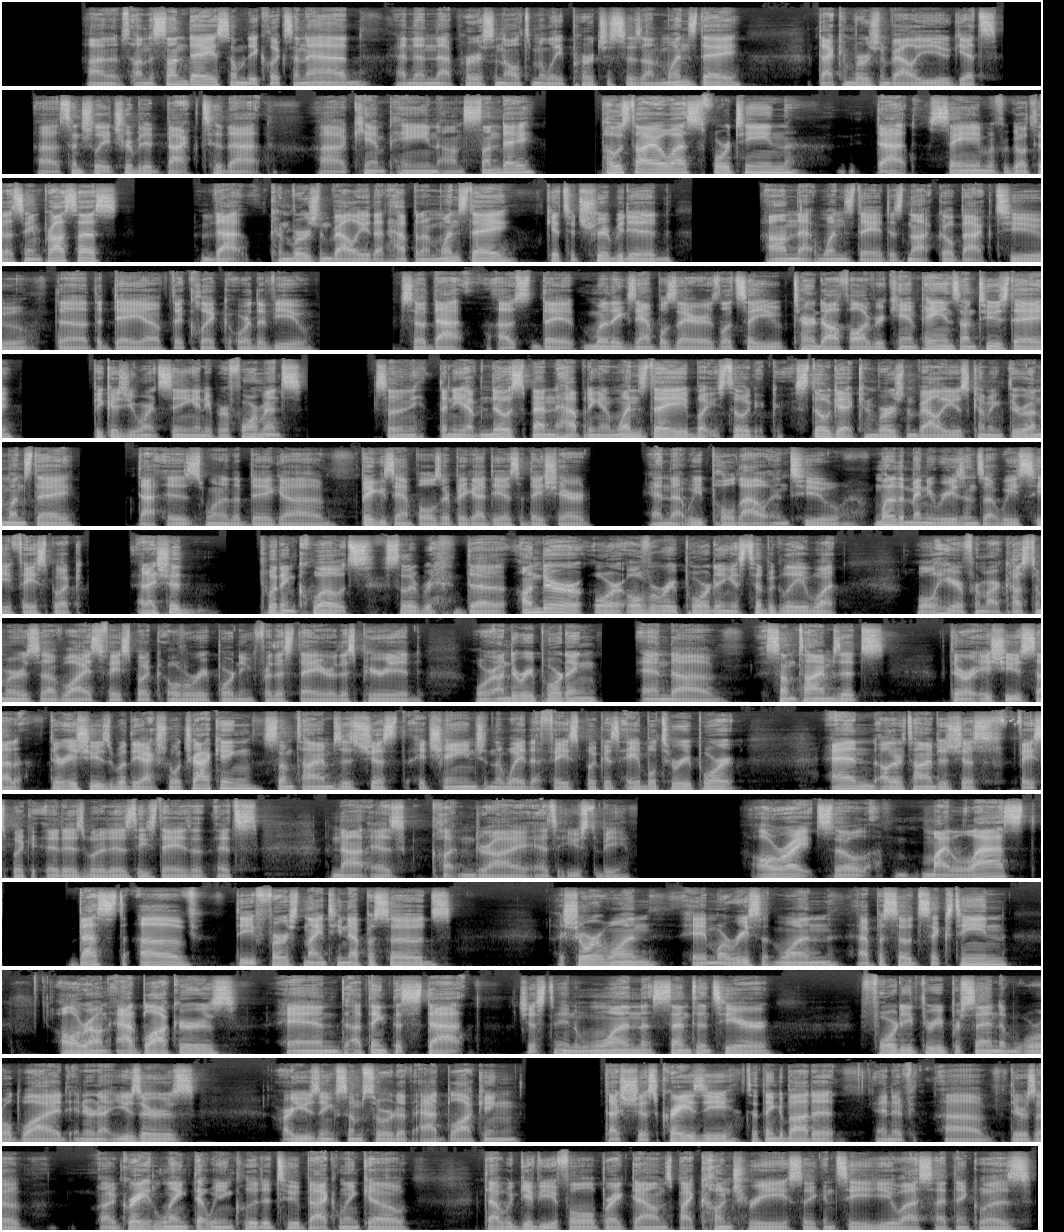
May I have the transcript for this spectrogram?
On, on Sunday, somebody clicks an ad, and then that person ultimately purchases on Wednesday. That conversion value gets uh, essentially attributed back to that uh, campaign on Sunday. Post iOS 14, that same, if we go through that same process, that conversion value that happened on Wednesday gets attributed on that Wednesday. It does not go back to the the day of the click or the view. So that uh, the one of the examples there is let's say you turned off all of your campaigns on Tuesday because you weren't seeing any performance. So then, then you have no spend happening on Wednesday, but you still get still get conversion values coming through on Wednesday. That is one of the big uh, big examples or big ideas that they shared and that we pulled out into one of the many reasons that we see Facebook. And I should put in quotes. So the, the under or over reporting is typically what we'll hear from our customers of why is Facebook over reporting for this day or this period or under reporting. And uh, sometimes it's there are issues that there are issues with the actual tracking. Sometimes it's just a change in the way that Facebook is able to report. And other times it's just Facebook. It is what it is these days. It's not as cut and dry as it used to be. All right. So my last best of the first 19 episodes, a short one, a more recent one, episode 16, all around ad blockers. And I think the stat, just in one sentence here 43% of worldwide internet users are using some sort of ad blocking. that's just crazy to think about it. And if uh, there's a, a great link that we included to Backlinko that would give you full breakdowns by country. So you can see US, I think, was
